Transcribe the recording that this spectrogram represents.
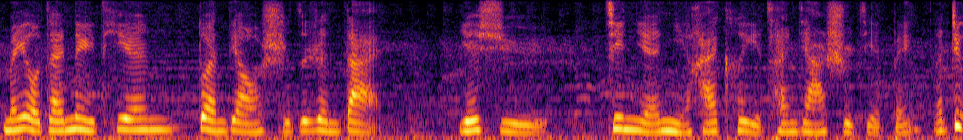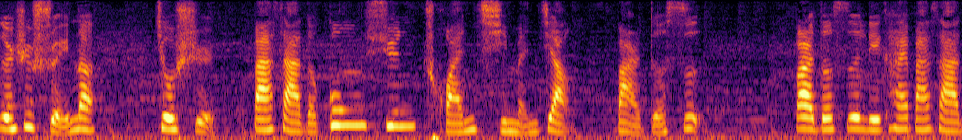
没有在那天断掉十字韧带，也许。今年你还可以参加世界杯，那这个人是谁呢？就是巴萨的功勋传奇门将巴尔德斯。巴尔德斯离开巴萨，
